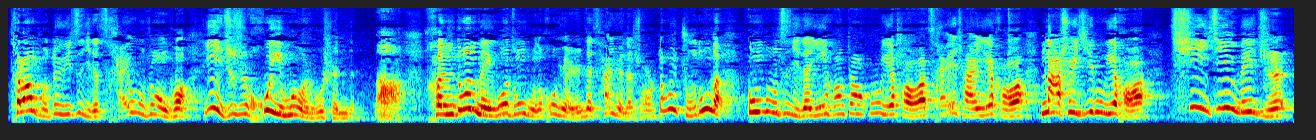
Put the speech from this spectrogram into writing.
特朗普对于自己的财务状况一直是讳莫如深的啊。很多美国总统的候选人在参选的时候，都会主动的公布自己的银行账户也好啊，财产也好啊，纳税记录也好啊。迄今为止，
